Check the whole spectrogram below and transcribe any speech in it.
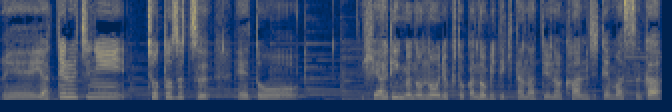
えー、やってるうちにちょっとずつ、えっ、と、ヒアリングの能力とか伸びてきたなっていうのは感じてますが、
